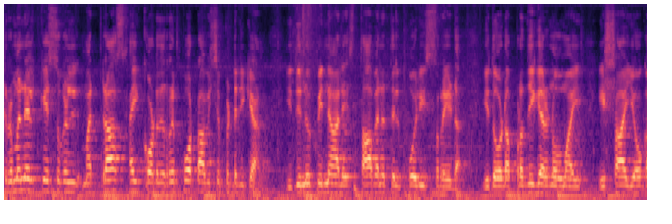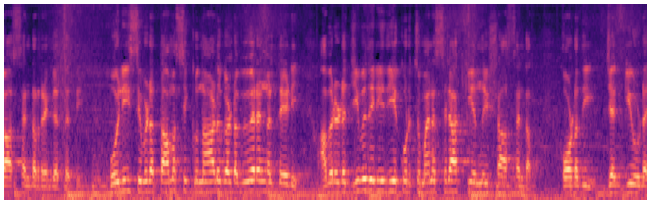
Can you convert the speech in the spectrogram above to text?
ക്രിമിനൽ കേസുകളിൽ മദ്രാസ് ഹൈക്കോടതി റിപ്പോർട്ട് ആവശ്യപ്പെട്ടിരിക്കുകയാണ്. ഇതിനു പിന്നാലെ സ്ഥാപനത്തിൽ പോലീസ് റെയ്ഡ്. ഇതോടെ പ്രതികരണവുമായി ഇഷ യോഗ സെന്റർ രംഗത്തെത്തി. പോലീസ് ഇവിടെ താമസിക്കുന്ന ആളുകളുടെ വിവരങ്ങൾ തേടി അവരുടെ ജീവിത രീതിയെക്കുറിച്ച് മനസ്സിലാക്കിയെന്ന് ഇഷ സെന്റർ. കോടതി ജഗ്ഗിയുടെ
